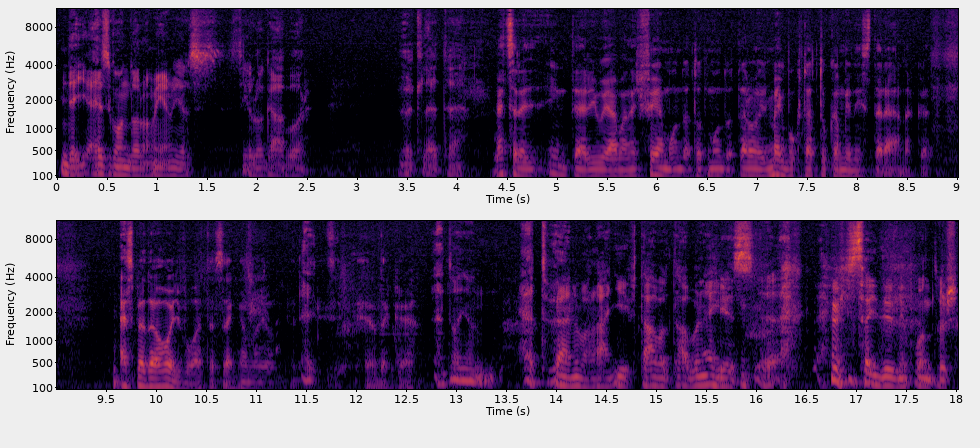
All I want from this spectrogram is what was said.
Mindegy, ezt gondolom én, hogy az Szélo Gábor ötlete. Egyszer egy interjújában egy fél mondatot mondott arról, hogy megbuktattuk a miniszterelnököt. Ez például hogy volt? Ez engem nagyon érdekel. Hát nagyon 70 valány év távoltában nehéz eh, visszaidőzni pontos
